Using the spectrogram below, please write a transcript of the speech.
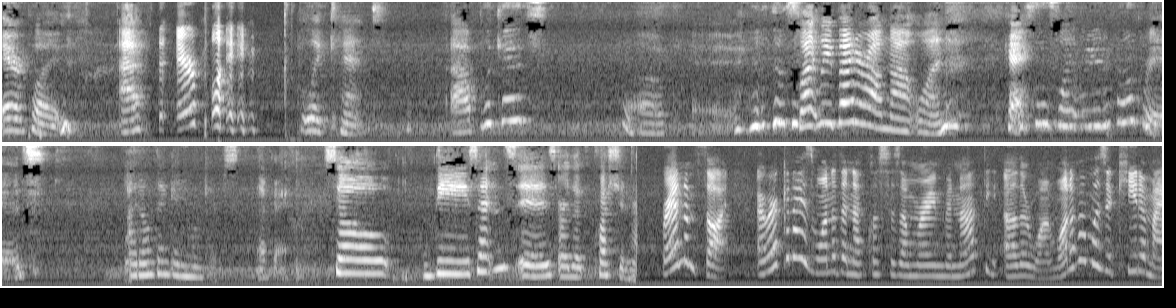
Airplane. App- Airplane. applicant. Applicant. Okay. Slightly better on that one. Okay. Also slightly inappropriate. I don't think anyone cares. Okay. So the sentence is, or the question Random thought. I recognize one of the necklaces I'm wearing, but not the other one. One of them was a key to my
